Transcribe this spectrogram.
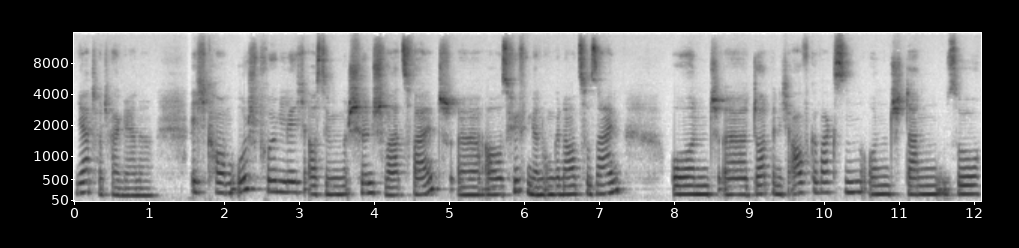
Ja, total gerne. Ich komme ursprünglich aus dem schönen Schwarzwald, äh, aus Hüfingen, um genau zu sein. Und äh, dort bin ich aufgewachsen und dann so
